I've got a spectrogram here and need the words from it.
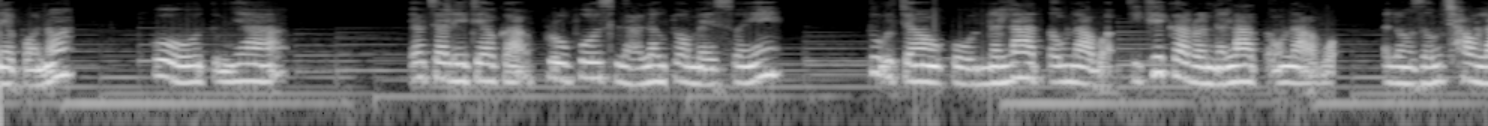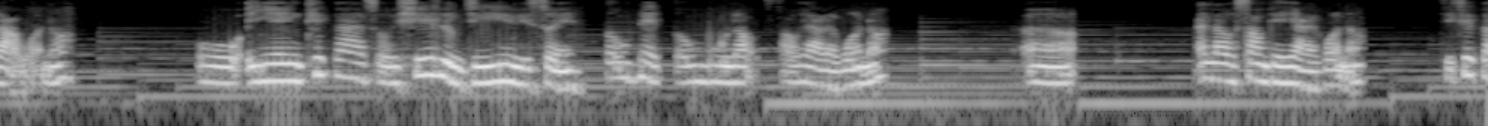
နဲ့ပေါ့နော်ကို့ကိုသူများယောက်ျားလေးတယောက်က propose လာလုပ်တော့မယ်ဆိုရင်သူ့အကြောင်းကို2လ3လပေါ့ဒီခေတ်ကတော့2လ3လပေါ့အလုံးစုံ6လပေါ့နော်ဟိုအရင်ခေတ်ကဆိုရှေးလူကြီးတွေဆိုရင်3နှစ်3ဘူးလောက်စောင့်ရတယ်ပေါ့နော် အဲအဲ့လောက်စောင့်ခဲ့ရတယ်ပေါ့နော်ဒီခေတ်က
